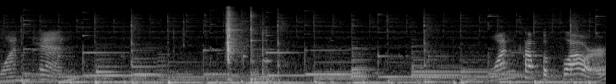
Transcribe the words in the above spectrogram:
one Ken, one cup of flour,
